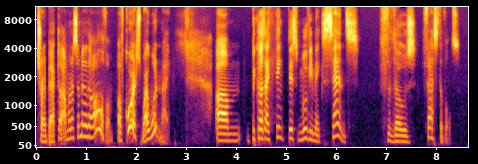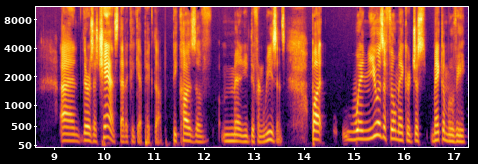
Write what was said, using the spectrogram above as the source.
Tribeca. I'm going to submit it to all of them. Of course, why wouldn't I? Um, because I think this movie makes sense for those festivals and there's a chance that it could get picked up because of many different reasons. But when you as a filmmaker just make a movie,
